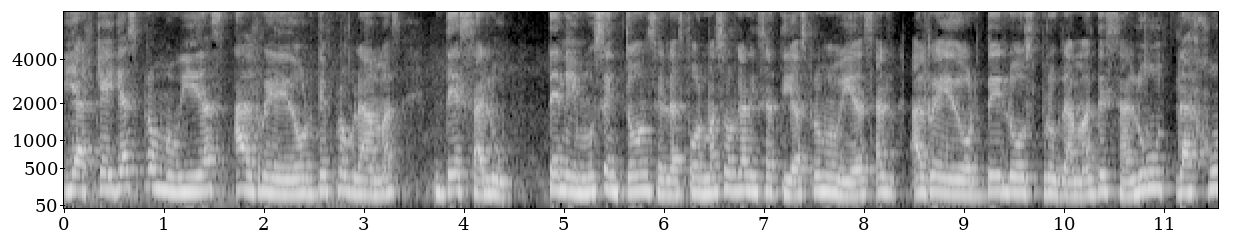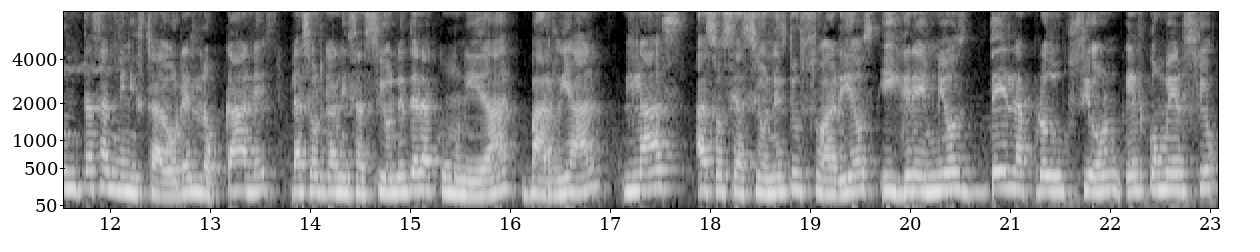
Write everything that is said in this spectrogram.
y aquellas promovidas alrededor de programas de salud. Tenemos entonces las formas organizativas promovidas alrededor de los programas de salud, las juntas administradores locales, las organizaciones de la comunidad barrial, las asociaciones de usuarios y gremios de la producción, el comercio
